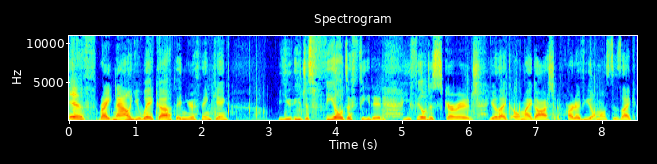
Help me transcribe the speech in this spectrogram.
If right now you wake up and you're thinking, you, you just feel defeated, you feel discouraged, you're like, oh my gosh, a part of you almost is like,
